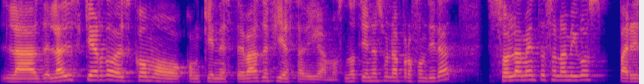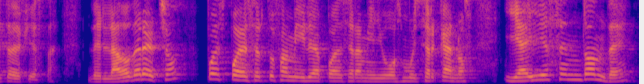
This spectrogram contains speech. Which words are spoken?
Las del lado izquierdo es como con quienes te vas de fiesta, digamos. No tienes una profundidad, solamente son amigos para irte de fiesta. Del lado derecho, pues puede ser tu familia, pueden ser amigos muy cercanos. Y ahí es en donde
